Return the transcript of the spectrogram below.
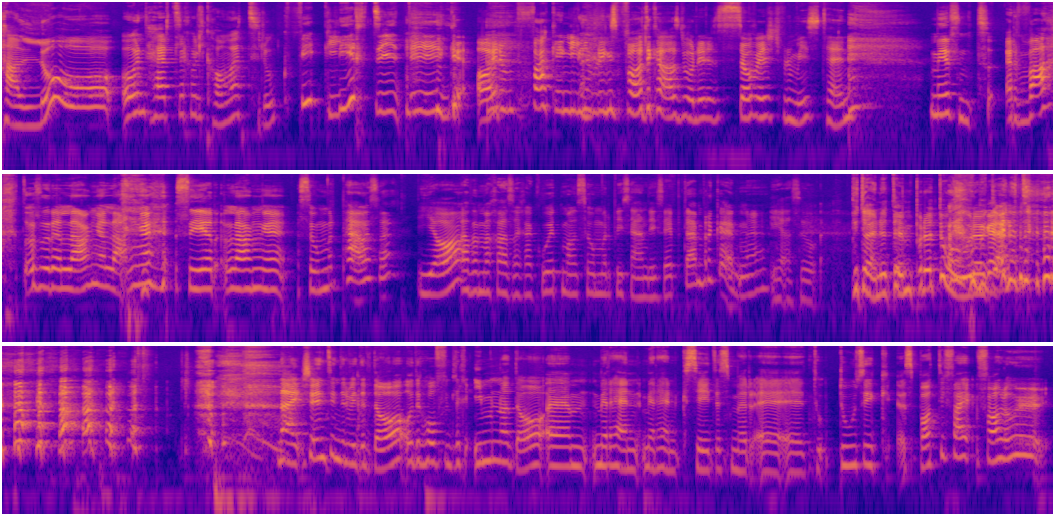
Hallo und herzlich willkommen zurück bei Gleichzeitig, eurem fucking Lieblingspodcast, den ihr so fest vermisst habt. Wir sind erwacht aus einer langen, langen, sehr langen Sommerpause. Ja. Aber man kann sich auch gut mal Sommer bis Ende September gönnen. Ja, so. Bei diesen Temperaturen, gell? Nein, schön sind ihr wieder da oder hoffentlich immer noch da. Ähm, wir, haben, wir haben gesehen, dass wir äh, 1000 Spotify-Follower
